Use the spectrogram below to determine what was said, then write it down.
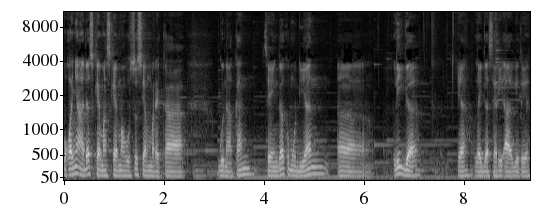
Pokoknya ada skema-skema khusus yang mereka gunakan sehingga kemudian uh, liga ya Liga Serie A gitu ya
